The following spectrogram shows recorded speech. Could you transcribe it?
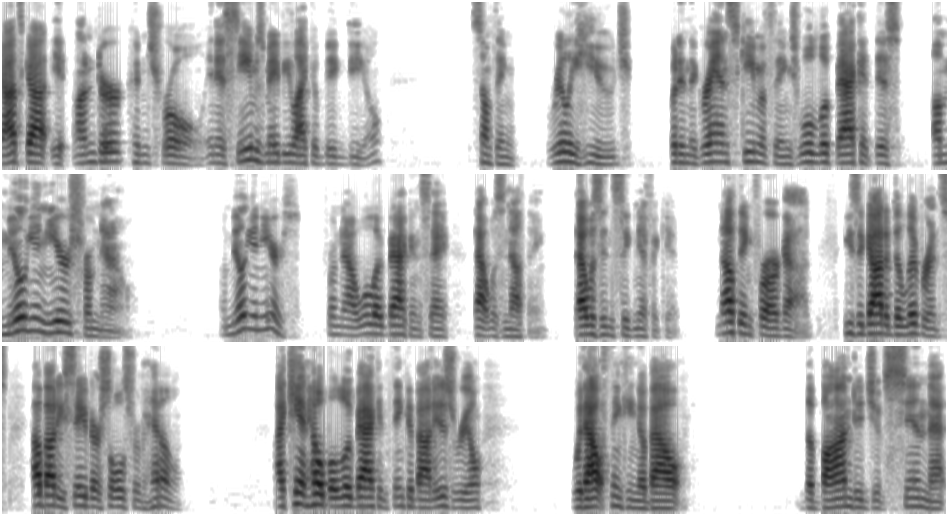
God's got it under control. And it seems maybe like a big deal, something really huge. But in the grand scheme of things, we'll look back at this a million years from now. A million years from now, we'll look back and say, that was nothing. That was insignificant. Nothing for our God. He's a God of deliverance. How about He saved our souls from hell? I can't help but look back and think about Israel without thinking about the bondage of sin that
